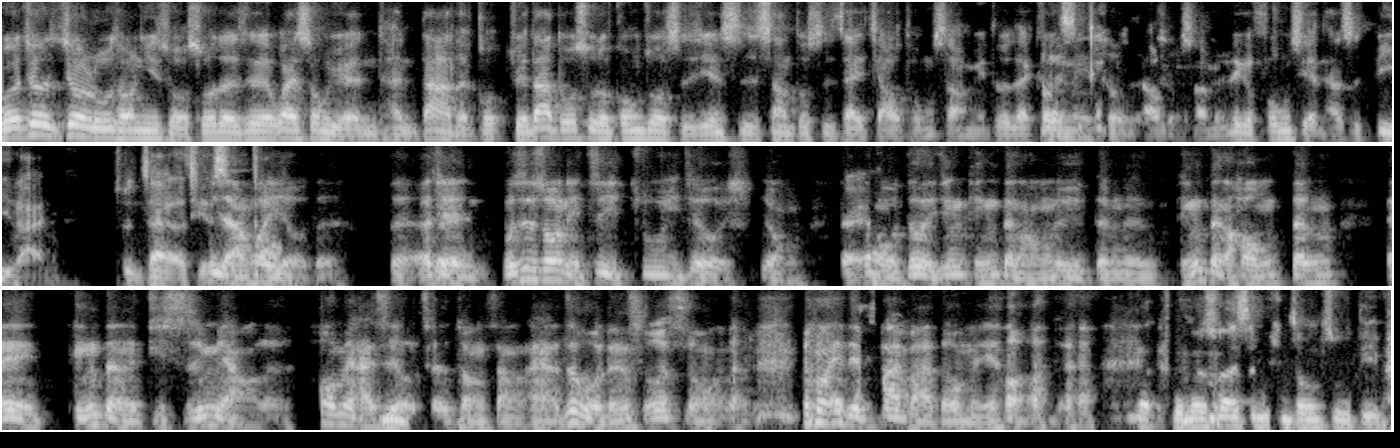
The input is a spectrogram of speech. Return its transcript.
不过就就如同你所说的，这个外送员很大的工，绝大多数的工作时间，事实上都是在交通上面，都是在各式各样的道路上面。那个风险它是必然存在，而且必然会有的。对，而且不是说你自己注意就有用。对，像我都已经停等红绿灯了，停等红灯。哎，停等了几十秒了，后面还是有车撞上来啊！嗯、这我能说什么呢？因为一点办法都没有啊！只能算是命中注定吧。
